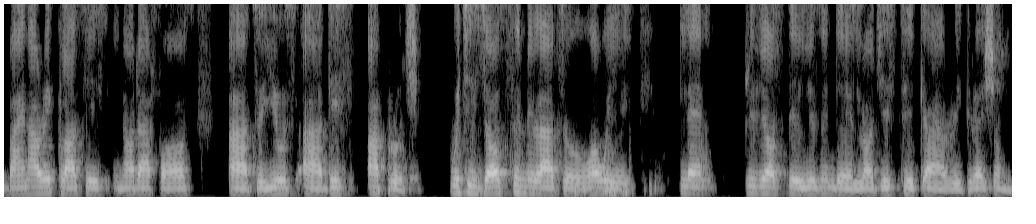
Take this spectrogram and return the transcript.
binary classes in order for us uh, to use uh, this approach, which is just similar to what we learned previously using the logistic uh, regression.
